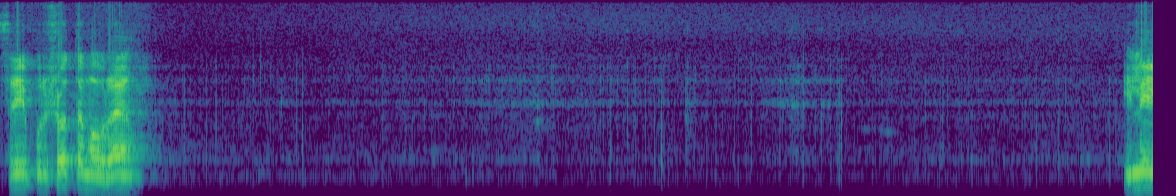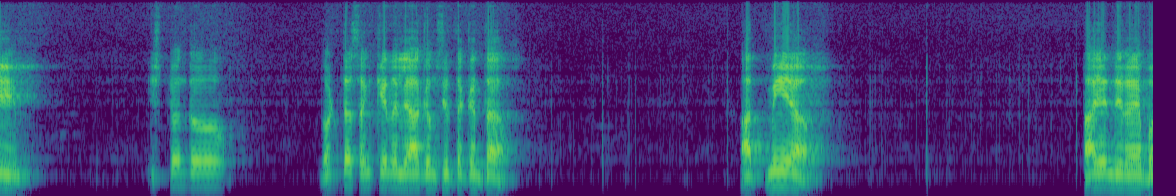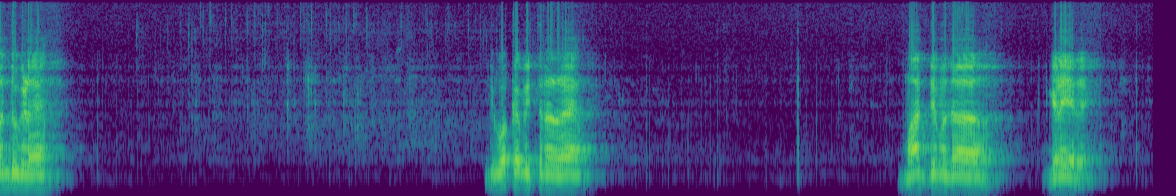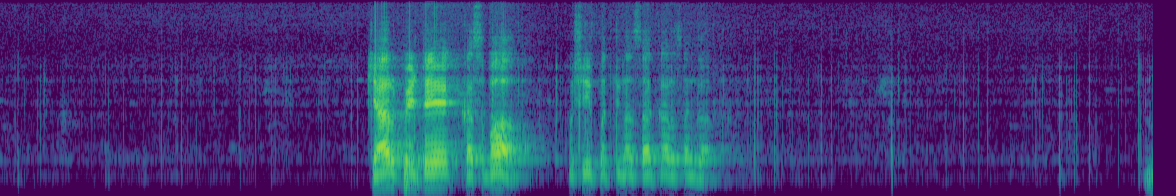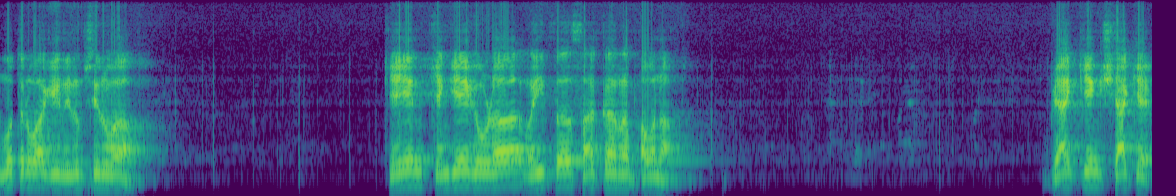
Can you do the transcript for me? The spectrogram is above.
ಶ್ರೀ ಪುರುಷೋತ್ತಮ ಅವರ ಇಲ್ಲಿ ಇಷ್ಟೊಂದು ದೊಡ್ಡ ಸಂಖ್ಯೆಯಲ್ಲಿ ಆಗಮಿಸಿರ್ತಕ್ಕಂಥ ಆತ್ಮೀಯ ತಾಯಂದಿರೇ ಬಂಧುಗಳೇ ಯುವಕ ಮಿತ್ರರೇ ಮಾಧ್ಯಮದ ಗೆಳೆಯರೇ ಕ್ಯಾರ್ಪೇಟೆ ಕಸ್ಬಾ ಕೃಷಿ ಪತ್ತಿನ ಸಹಕಾರ ಸಂಘ? ನೂತನವಾಗಿ ನಿರ್ಮಿಸಿರುವ ಕೆಎನ್ ಕೆಂಗೇಗೌಡ ರೈತ ಸಹಕಾರ ಭವನ. ಬ್ಯಾಂಕಿಂಗ್ ಶಾಖೆ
